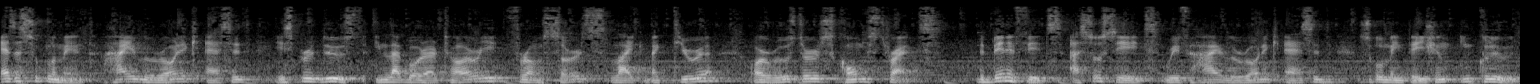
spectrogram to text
As a supplement, hyaluronic acid is produced in laboratory from sources like bacteria or rooster's comb extracts. The benefits associated with hyaluronic acid supplementation include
